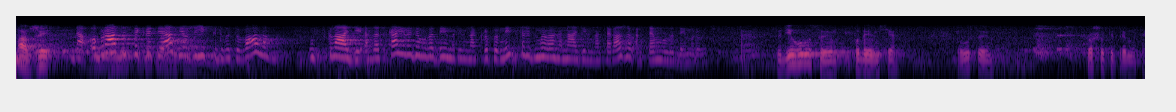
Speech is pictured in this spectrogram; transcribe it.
А, вже Да, обрати секретаріат, я вже їх підготувала у складі Гладська Ірина Володимирівна, Кропивницька Людмила Геннадіївна, Таражев Артем Володимирович. тоді голосуємо. Подивимося. Голосуємо. Прошу підтримати.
